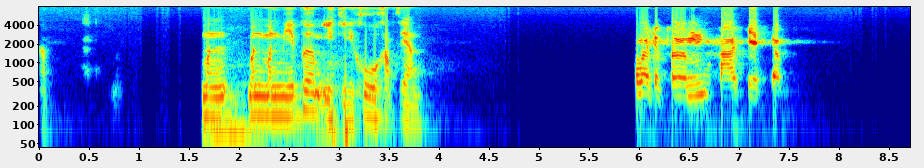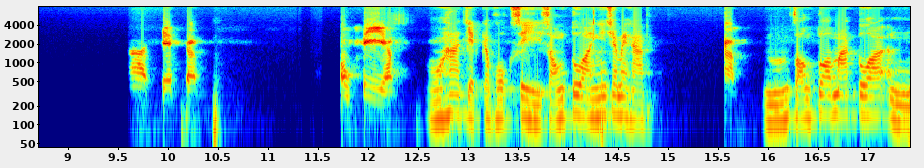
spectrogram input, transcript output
ครับ มันมันมันมีเพิ่มอีกกี่คู่ครับเซียนเพราะว่าจะเพิ่มห้าเจ็ดกับห้าเจ็ดกับหกสี่ครับ โอ้ห้าเจ็ดกับหกสี่สองตัวอย่างนี้ใช่ไหมครับ ครับ อืมสองตัวมาตัวอืม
